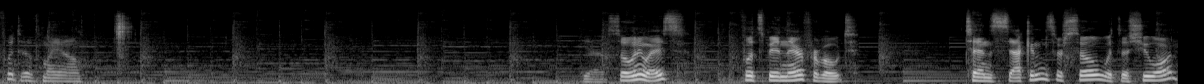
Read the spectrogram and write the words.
foot of my um, yeah. So, anyways, foot's been there for about 10 seconds or so with the shoe on.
